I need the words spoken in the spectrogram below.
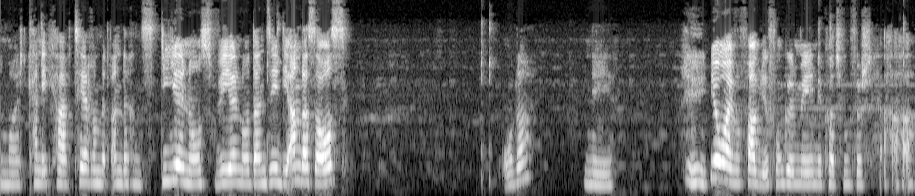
Warte mal, ich kann die Charaktere mit anderen Stilen auswählen und dann sehen die anders aus. Oder? Nee. Jo, einfach Fabio Funkelmähne, Kartonfisch.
